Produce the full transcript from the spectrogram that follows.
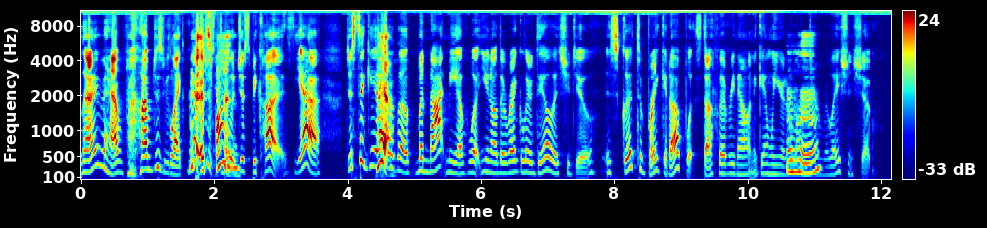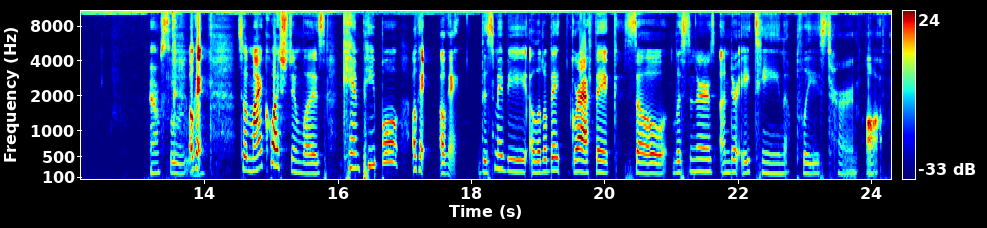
I don't even have a problem. I'm just like, yeah, it's fun. It just because. Yeah just to get yeah. out of the monotony of what you know the regular deal that you do it's good to break it up with stuff every now and again when you're in a mm-hmm. long-term relationship absolutely okay so my question was can people okay okay this may be a little bit graphic so listeners under 18 please turn off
